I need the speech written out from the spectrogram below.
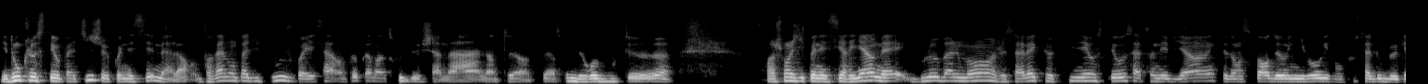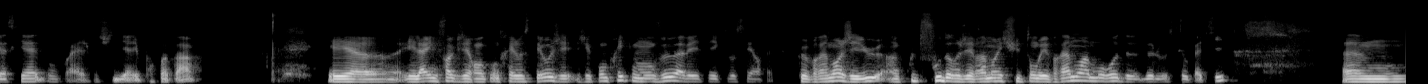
Et donc, l'ostéopathie, je connaissais, mais alors vraiment pas du tout. Je voyais ça un peu comme un truc de chaman, un un truc de rebouteux. Franchement, j'y connaissais rien, mais globalement, je savais que kiné ostéo, ça sonnait bien, que dans le sport de haut niveau, ils ont tous la double casquette. Donc, ouais, je me suis dit, allez, pourquoi pas. Et, euh, et là, une fois que j'ai rencontré l'ostéo, j'ai compris que mon vœu avait été exaucé, en fait. Que vraiment, j'ai eu un coup de foudre, j'ai vraiment, je suis tombé vraiment amoureux de, l'ostéopathie. Euh,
